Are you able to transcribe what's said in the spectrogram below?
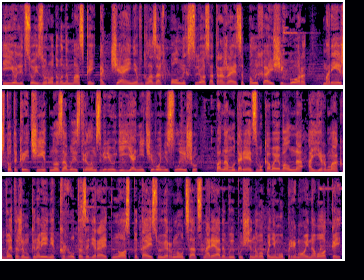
и ее лицо изуродовано маской отчаяния. В глазах полных слез отражается полыхающий город. Мария что-то кричит, но за выстрелом зверюги я ничего не слышу. По нам ударяет звуковая волна, а Ермак в это же мгновение круто задирает нос, пытаясь увернуться от снаряда, выпущенного по нему прямой наводкой.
